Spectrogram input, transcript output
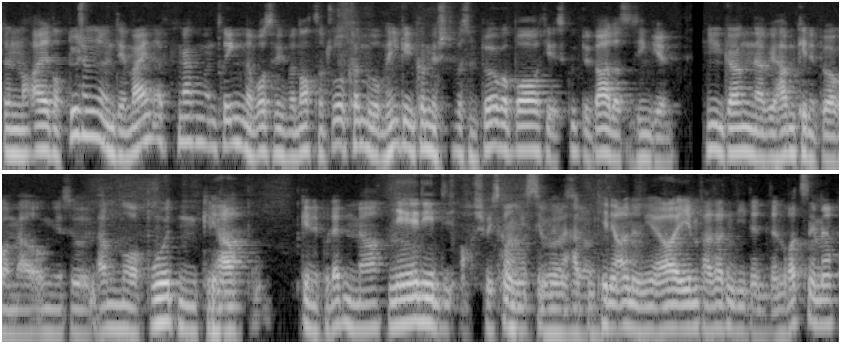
Dann noch alle noch duschen und den Wein aufknacken und trinken. Dann war es auf jeden Fall nachts zur Tour, kommen, wo wir hingehen, kommen, hier steht was in Burgerbar, die ist gut bewährt, lass uns hingehen. Hingegangen, na, wir haben keine Burger mehr irgendwie so. Wir haben nur Brot und keine, Ja. keine Buletten mehr. Nee, die, die ach, ich weiß gar nicht, was die so. hatten. Keine Ahnung. Ja, jedenfalls hatten die den, den Rotz nicht mehr.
